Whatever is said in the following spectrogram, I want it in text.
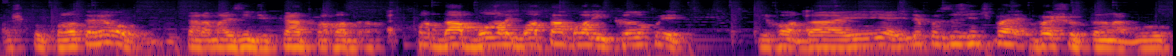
Acho que o Walter é o, cara mais indicado para rodar, rodar a bola e botar a bola em campo e, e rodar aí, aí depois a gente vai, vai chutando a gol.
